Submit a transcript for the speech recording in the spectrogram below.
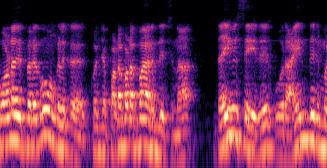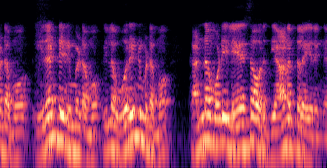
போனது பிறகும் உங்களுக்கு கொஞ்சம் படபடப்பா இருந்துச்சுன்னா தயவு செய்து ஒரு ஐந்து நிமிடமோ இரண்டு நிமிடமோ இல்ல ஒரு நிமிடமோ கண்ணை மூடி லேசா ஒரு தியானத்துல இருங்க.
